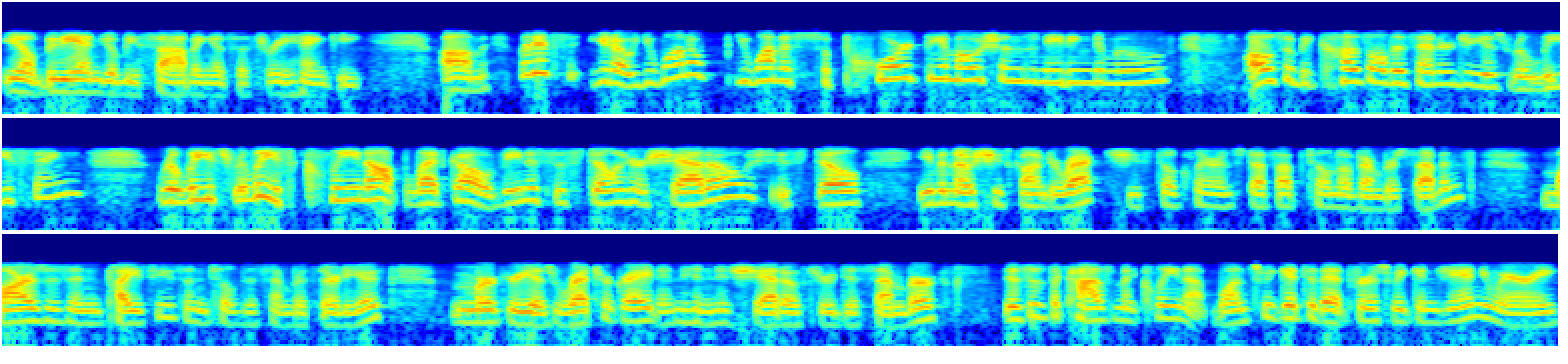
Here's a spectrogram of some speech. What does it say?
you know, by the end you'll be sobbing it's a three hanky. Um but it's you know, you wanna you wanna support the emotions needing to move, also because all this energy is releasing release release clean up let go. Venus is still in her shadow. She's still even though she's gone direct she's still clearing stuff up till november 7th mars is in pisces until december 30th mercury is retrograde and in his shadow through december. This is the cosmic cleanup. Once we get to that first week in january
